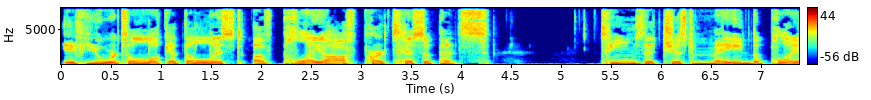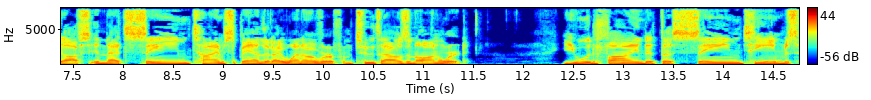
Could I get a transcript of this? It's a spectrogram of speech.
if you were to look at the list of playoff participants, teams that just made the playoffs in that same time span that I went over from 2000 onward, you would find that the same teams,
